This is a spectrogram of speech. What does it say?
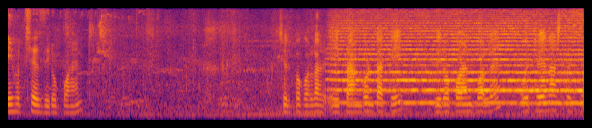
এই হচ্ছে জিরো পয়েন্ট শিল্পকলার এই প্রাঙ্গণটাকেই জিরো পয়েন্ট বলে। ওই ট্রেন আসতেছে।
